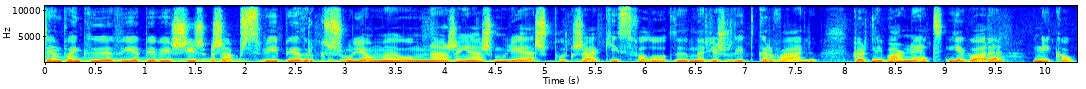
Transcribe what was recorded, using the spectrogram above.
Tempo em que havia PBX, já percebi, Pedro, que Júlia é uma homenagem às mulheres, porque já aqui se falou de Maria Judite Carvalho, Courtney Barnett e agora Nico.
